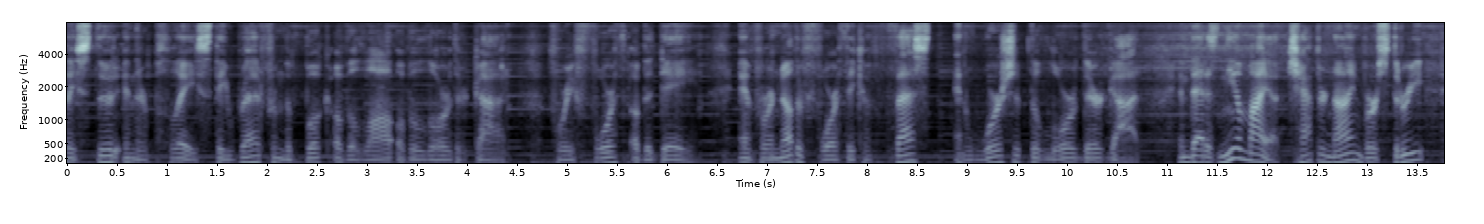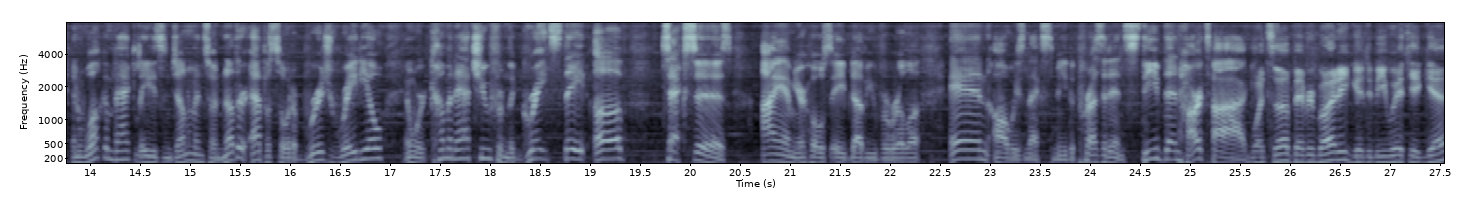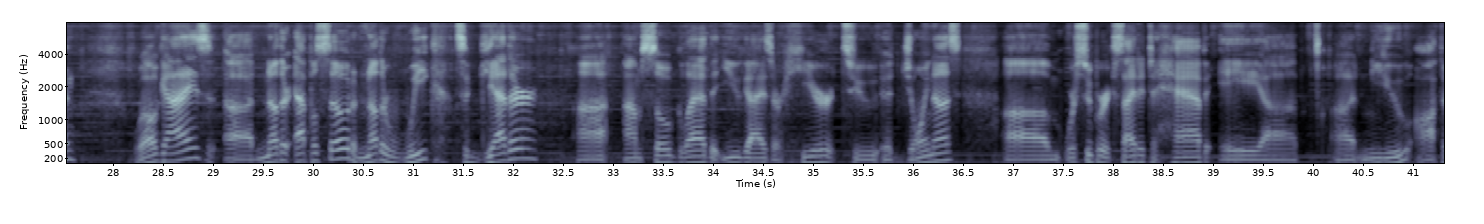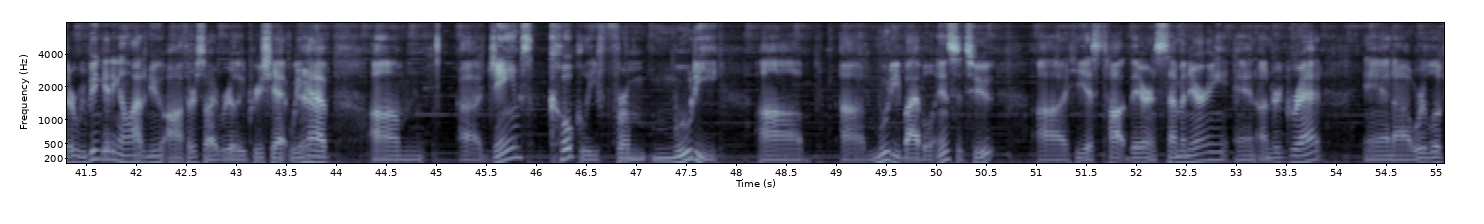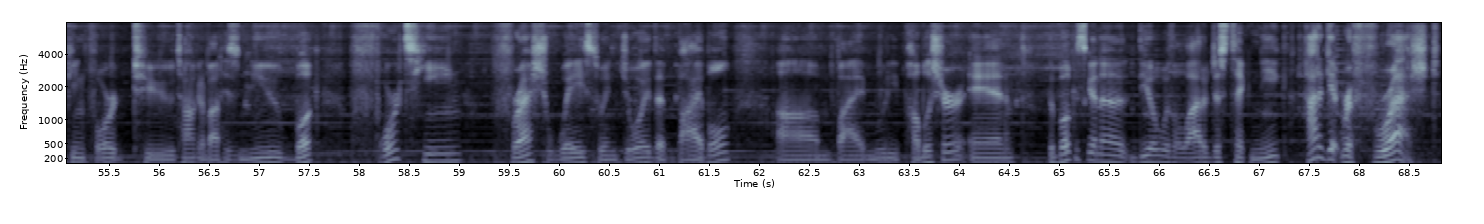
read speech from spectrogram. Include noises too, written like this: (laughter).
they stood in their place, they read from the book of the law of the Lord their God for a fourth of the day. And for another fourth, they confessed and worshiped the Lord their God. And that is Nehemiah chapter 9, verse 3. And welcome back, ladies and gentlemen, to another episode of Bridge Radio. And we're coming at you from the great state of Texas. I am your host, Abe W. Varilla, and always next to me, the president, Steve Den Hartog. What's up, everybody? Good to be with you again. Well, guys, uh, another episode, another week together. Uh, I'm so glad that you guys are here to uh, join us. Um, we're super excited to have a uh, uh, new author. We've been getting a lot of new authors, so I really appreciate it. We Yeah. have um, uh, James Coakley from Moody uh, uh, Moody Bible Institute. Uh, he has taught there in seminary and undergrad, and uh, we're looking forward to talking about his new book, 14 Fresh Ways to Enjoy the Bible um, by Moody Publisher. And the book is going to deal with a lot of just technique, how to get refreshed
